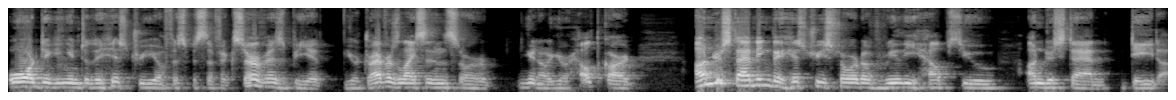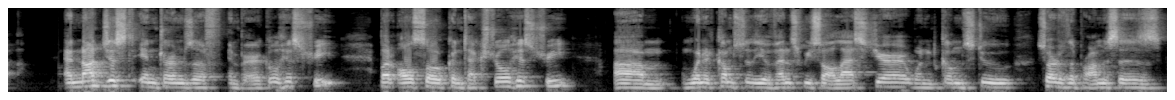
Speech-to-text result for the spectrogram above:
or digging into the history of a specific service be it your driver's license or you know your health card understanding the history sort of really helps you understand data. And not just in terms of empirical history but also contextual history. Um, when it comes to the events we saw last year when it comes to sort of the promises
